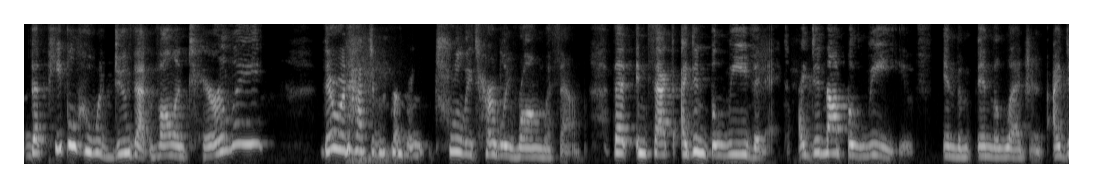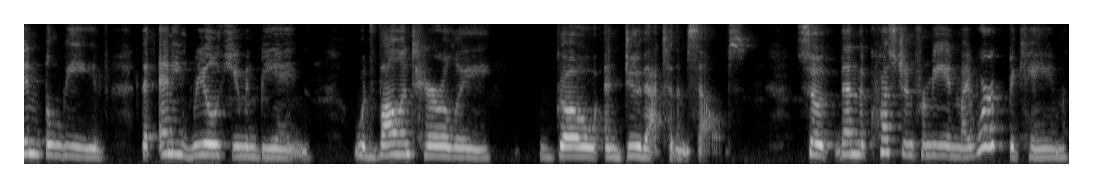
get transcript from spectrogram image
that people who would do that voluntarily there would have to be something truly terribly wrong with them that in fact i didn't believe in it. I did not believe in the in the legend. I didn't believe that any real human being would voluntarily go and do that to themselves. So then the question for me in my work became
